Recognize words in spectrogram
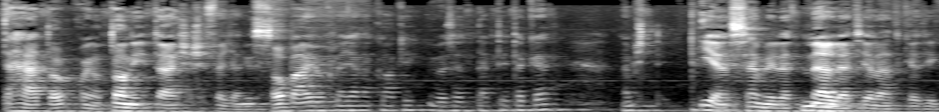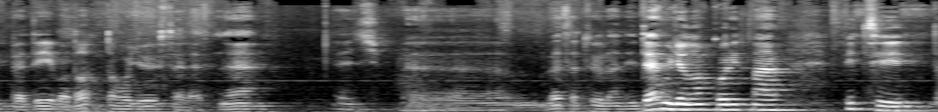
Tehát a, a tanítás és a fegyelmi szabályok legyenek, akik vezetnek titeket. Na most ilyen szemlélet mellett jelentkezik be Dévadatta, hogy ő szeretne egy e, vezető lenni. De ugyanakkor itt már picit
